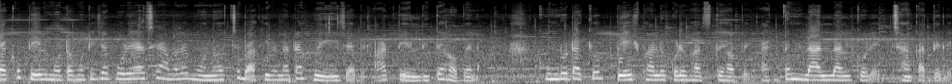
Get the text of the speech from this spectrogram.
দেখো, তেল মোটামুটি যা পড়ে আছে আমাদের মনে হচ্ছে বাকি রান্নাটা হয়েই যাবে, আর তেল দিতে হবে না। কুমড়োটাকেও বেশ ভালো করে ভাজতে হবে, একদম লাল লাল করে ঝাঁকা তেলে।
